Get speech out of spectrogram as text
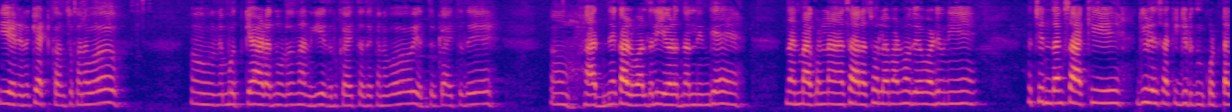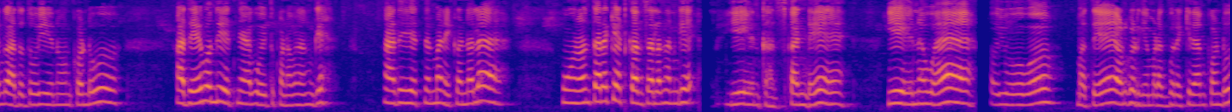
ಏನೇನು ಕೆಟ್ಟ ಕನಸು ಕಣವ ಮುದ್ಕೆ ಆಡೋದು ನೋಡು, ನನಗೆ ಎದುರುಕಾಯ್ತದೆ ಕಣವ ಎದುರುಕಾಯ್ತದೆ ಅದನ್ನೇ ಕಳ್ವಾಲ್ದಲ್ಲಿ ಹೇಳೋದ್ನಲ್ಲಿ ನಿನಗೆ ನನ್ನ ಮಗಳನ್ನ ಸಾರ ಸೋಲ ಮಾಡಿ ಮದುವೆ ಮಾಡೀನಿ ಚಿಂದಂಗೆ ಸಾಕಿ ಗಿಡ ಸಾಕಿ ಗಿಡಗನ್ ಕೊಟ್ಟಂಗೆ ಆದದ್ದು ಏನು ಅಂದ್ಕೊಂಡು ಅದೇ ಒಂದು ಯತ್ನೆ ಆಗೋಯ್ತು ಕಣವ ನನಗೆ. ಅದೇ ಯತ್ನ ಮನೆ ಕಂಡಲ್ಲ ಒಂದೊಂಥರ ಕೆಟ್ಟ ಕನ್ಸಲ್ಲ ನನಗೆ. ಏನು ಕನ್ಸ್ಕಂಡೆ ಏನವ ಅಯ್ಯೋ, ಮತ್ತೆ ಅವಳು ಅಡುಗೆ ಮಾಡಕ್ಕೆ ಬರೋಕ್ಕಿಲ್ಲ ಅಂದ್ಕೊಂಡು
